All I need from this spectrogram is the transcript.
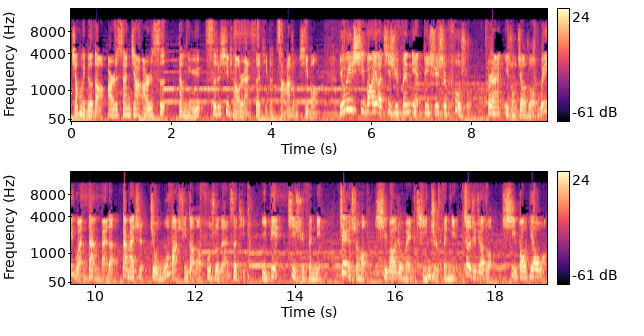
将会得到二十三加二十四等于四十七条染色体的杂种细胞。由于细胞要继续分裂，必须是负数，不然一种叫做微管蛋白的蛋白质就无法寻找到负数的染色体，以便继续分裂。这个时候，细胞就会停止分裂，这就叫做细胞凋亡。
